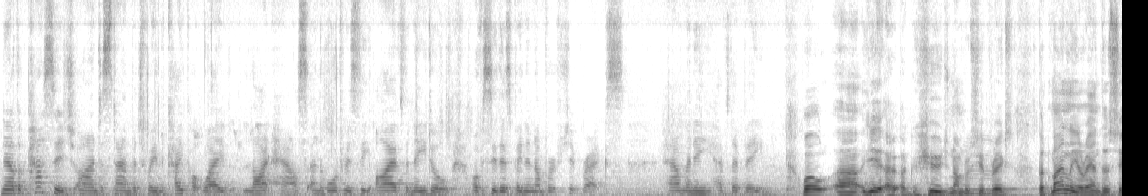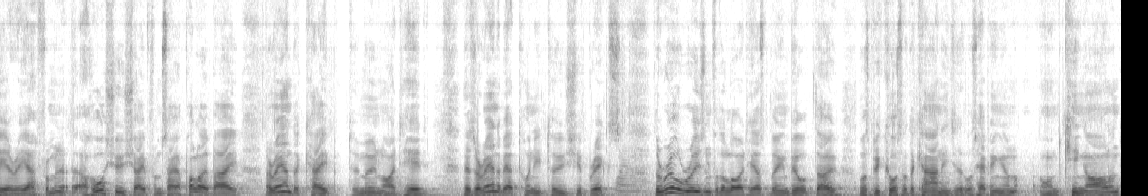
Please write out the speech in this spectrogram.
Now, the passage, I understand, between the Cape Otway Lighthouse and the water is the eye of the needle. Obviously, there's been a number of shipwrecks. How many have there been? Well, uh, yeah, a, a, huge number of shipwrecks, but mainly around this area, from a, a, horseshoe shape from, say, Apollo Bay around the Cape to Moonlight Head, there's around about 22 shipwrecks. Wow. The real reason for the lighthouse being built, though, was because of the carnage that was happening on, on King Island.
